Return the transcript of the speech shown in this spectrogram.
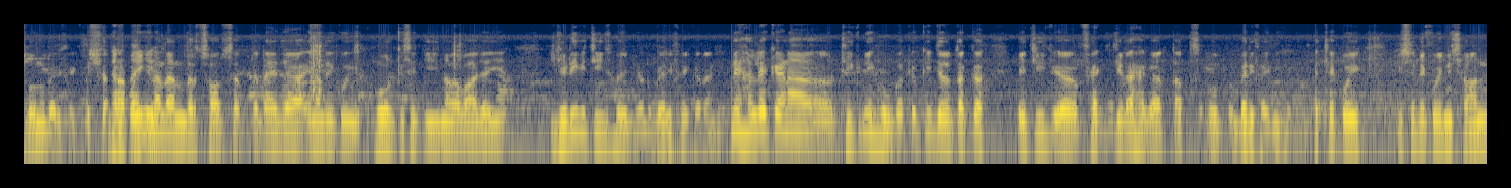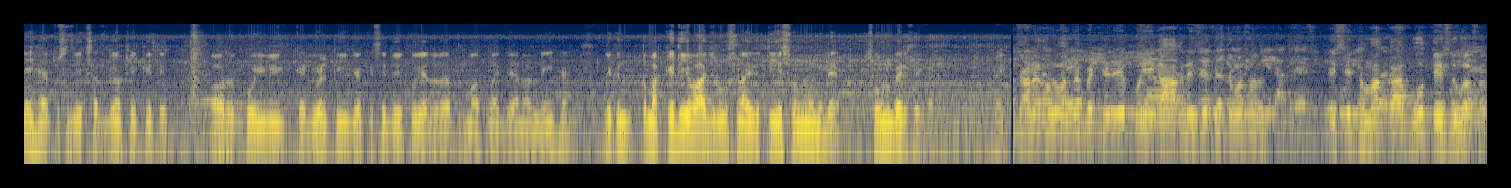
ਸੋ ਉਹਨੂੰ ਵੈਰੀਫਾਈ ਕਰ। ਇਹਨਾਂ ਦਾ ਅੰਦਰ ਸ਼ਾਰਟ ਸਰਕਟ ਹੈ ਜਾਂ ਇਹਨਾਂ ਦੀ ਕੋਈ ਹੋਰ ਕਿਸੇ ਚੀਜ਼ ਨਾਲ ਆਵਾਜ਼ ਆਈ ਹੈ? ਜਿਹੜੀ ਵੀ ਚੀਜ਼ ਹੋਏਗੀ ਉਹਨੂੰ ਵੈਰੀਫਾਈ ਕਰਾਂਗੇ। ਨਹੀਂ, ਹੱਲੇ ਕਹਿਣਾ ਠੀਕ ਨਹੀਂ ਹੋਊਗਾ ਕਿਉਂਕਿ ਜਦੋਂ ਤੱਕ ਇਹ ਚੀਜ਼ ਫੈਕਟ ਜਿਹੜਾ ਹੈਗਾ ਤੱਥ ਉਹ ਵੈਰੀਫਾਈ ਨਹੀਂ ਹੋਊਗਾ ਇੱਥੇ ਕੋਈ ਕਿਸੇ ਦੇ ਕੋਈ ਨਿਸ਼ਾਨ ਨਹੀਂ ਹੈ, ਤੁਸੀਂ ਦੇਖ ਸਕਦੇ ਹੋ ਠੇਕੇ ਤੇ ਔਰ ਕੋਈ ਵੀ ਕੈਜੂਅਲਟੀ ਜਾਂ ਕਿਸੇ ਦੇ ਕੋਈ ਇਦਾਂ ਦਾ ਪਰਮਾਤਮਾ ਦੀ ਦਇਆ ਨਾਲ ਨਹੀਂ ਹੈ। ਲੇਕਿਨ ਧਮਾਕੇ ਦੀ ਆਵਾਜ਼ ਜ਼ਰੂਰ ਸੁਣਾਈ ਦਿੱਤੀ, ਇਹ ਸੁਣਨ ਨੂੰ ਮਿਲਿਆ, ਸੋ ਉਹਨੂੰ ਵੈਰੀਫਾਈ ਕਰਾਂਗੇ। अचानक हम लोग अंदर बैठे थे कोई गाहक नहीं थे कस्टमर सर ऐसे धमाका बहुत तेज हुआ सर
